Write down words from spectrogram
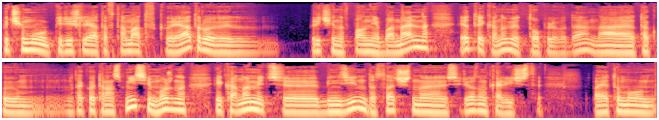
Почему перешли от автоматов к вариатору? Причина вполне банальна, это экономия топлива. Да? На, такой, на такой трансмиссии можно экономить э, бензин в достаточно серьезном количестве. Поэтому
